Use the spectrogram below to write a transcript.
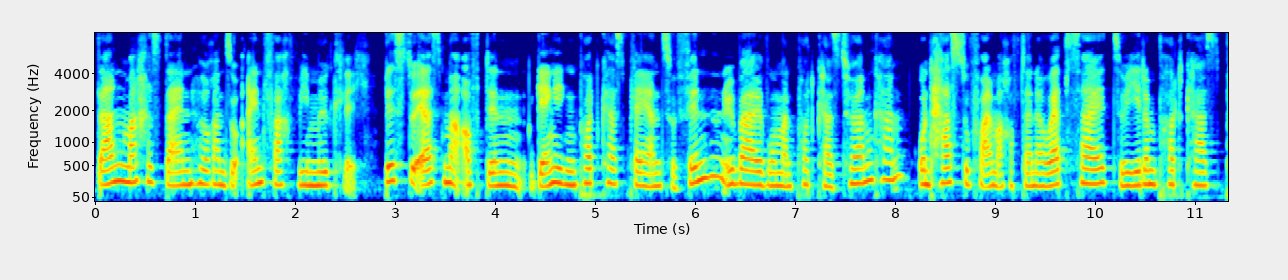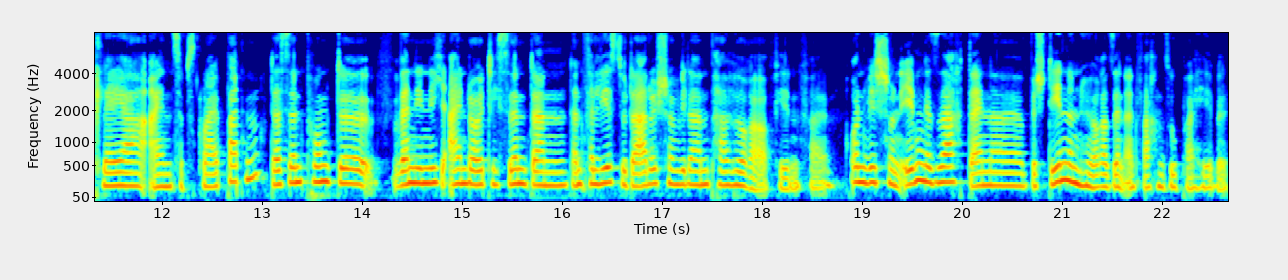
Dann mach es deinen Hörern so einfach wie möglich bist du erstmal auf den gängigen Podcast-Playern zu finden, überall, wo man Podcast hören kann. Und hast du vor allem auch auf deiner Website zu jedem Podcast-Player einen Subscribe-Button. Das sind Punkte, wenn die nicht eindeutig sind, dann, dann verlierst du dadurch schon wieder ein paar Hörer auf jeden Fall. Und wie schon eben gesagt, deine bestehenden Hörer sind einfach ein super Hebel.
